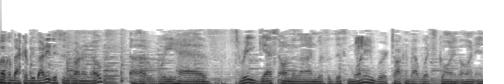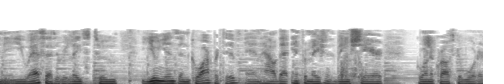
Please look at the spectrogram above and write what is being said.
Welcome back, everybody. This is Vernon Oakes. Uh, we have three guests on the line with us this morning. We're talking about what's going on in the U.S. as it relates to unions and cooperatives and how that information is being shared going across the water.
